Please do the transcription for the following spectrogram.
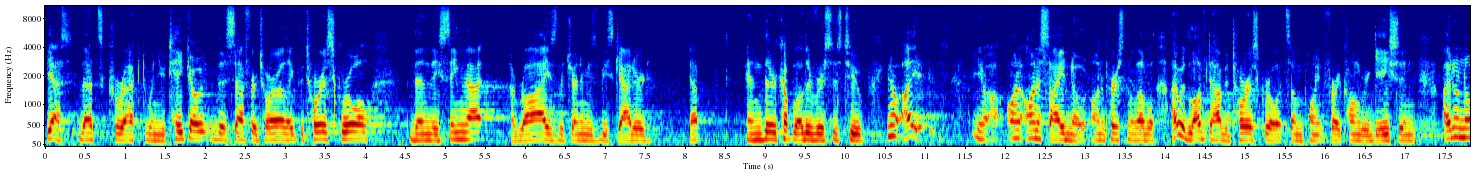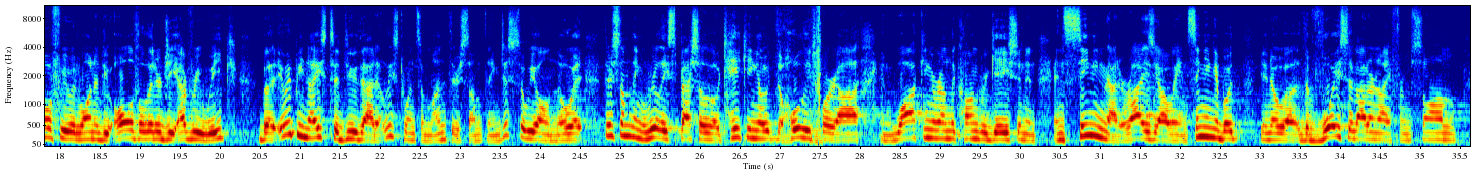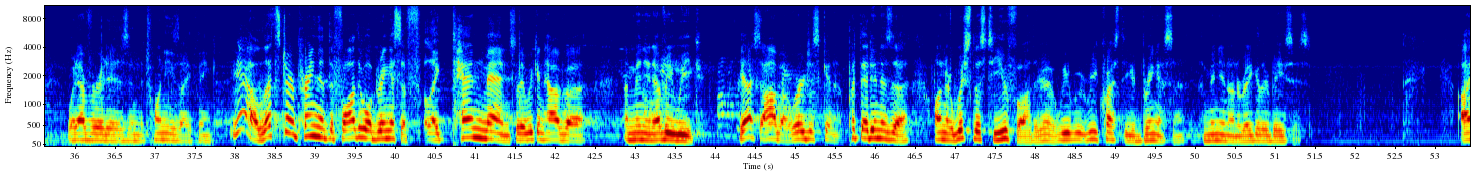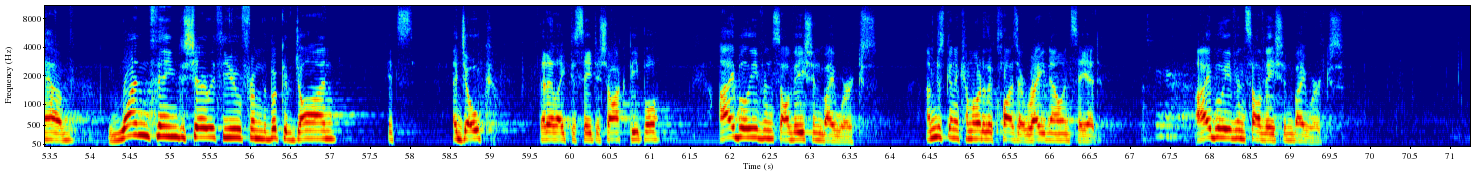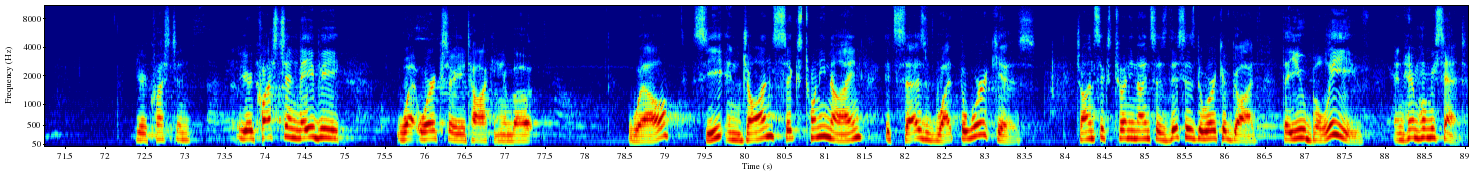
yes, that's correct. When you take out the Sefer Torah, like the Torah scroll, then they sing that, arise, let your enemies be scattered. Yep. And there are a couple other verses too. You know, I you know, on, on a side note, on a personal level, I would love to have a Torah scroll at some point for a congregation. I don't know if we would want to do all the liturgy every week, but it would be nice to do that at least once a month or something, just so we all know it. There's something really special about taking out the Holy Torah and walking around the congregation and, and singing that, Arise Yahweh, and singing about, you know, uh, the voice of Adonai from Psalm whatever it is in the 20s, I think. Yeah, let's start praying that the Father will bring us like 10 men so that we can have a, a minyan every week. Yes, Abba, we're just to put that in as a on our wish list to you, Father. Yeah, we request that you'd bring us a, a minyan on a regular basis. I have one thing to share with you from the book of John. It's a joke that I like to say to shock people. I believe in salvation by works. I'm just going to come out of the closet right now and say it. I believe in salvation by works. Your question your question may be, what works are you talking about? Well, see in John 6:29 it says what the work is. John 6:29 says this is the work of God that you believe in him whom he sent.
